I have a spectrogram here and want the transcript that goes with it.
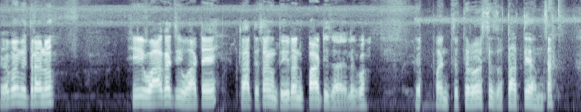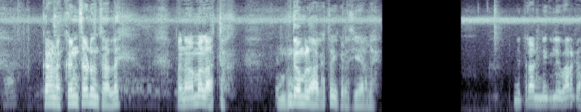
हे बघ मित्रांनो ही वाघाची वाट आहे. तात्या सांगतो इडाने पाठी जायला बा पंच्याहत्तर वर्षाचा तात्या आहे आमचा. काना कण चढून चाललाय. आणि आम्हाला आता दम लागतो इकडे यायला. मित्रांनो निघले बर का?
